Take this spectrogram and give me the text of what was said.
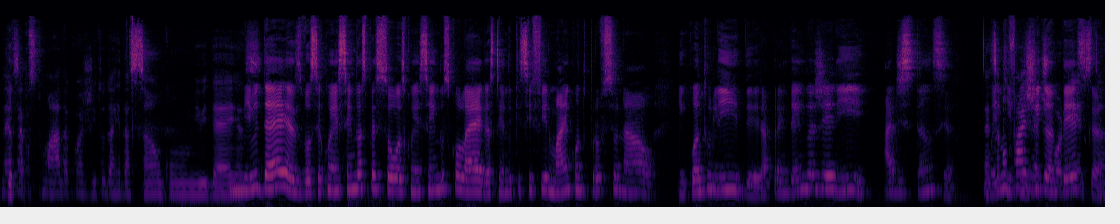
Né? Você é acostumada com o agito da redação, com mil ideias. Mil ideias, você conhecendo as pessoas, conhecendo os colegas, tendo que se firmar enquanto profissional, enquanto líder, aprendendo a gerir a distância. É, uma você não faz gigantesca.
